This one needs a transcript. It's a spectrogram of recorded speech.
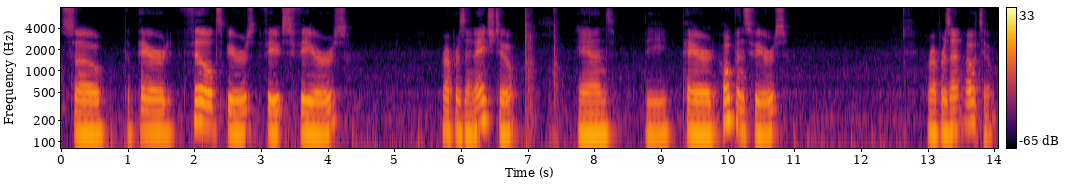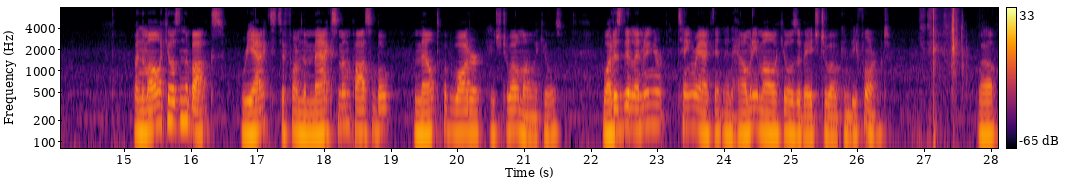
So the paired filled spheres, spheres represent H2, and the paired open spheres represent O2. When the molecules in the box react to form the maximum possible amount of water H2O molecules, what is the limiting reactant and how many molecules of H2O can be formed? Well,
